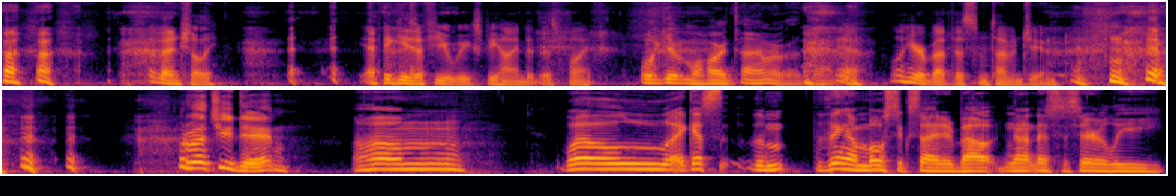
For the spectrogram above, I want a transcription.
Eventually. I think he's a few weeks behind at this point. We'll give him a hard time about that. Yeah. We'll hear about this sometime in June. What about you, Dan? Um, well, I guess the the thing I'm most excited about, not necessarily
